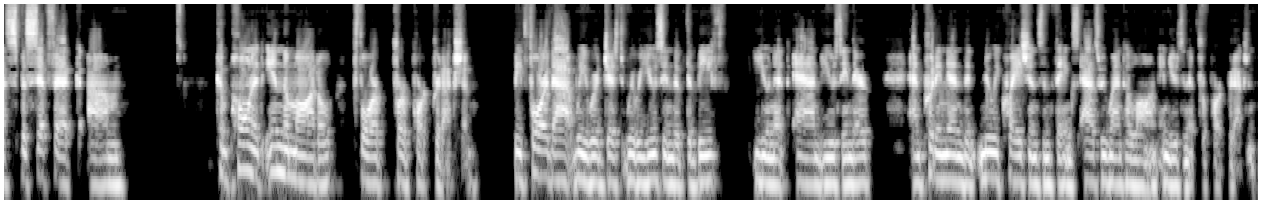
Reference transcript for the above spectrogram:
a specific um, component in the model for for pork production before that we were just we were using the, the beef unit and using their and putting in the new equations and things as we went along and using it for pork production.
